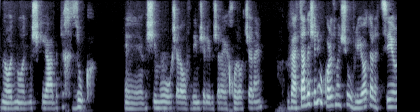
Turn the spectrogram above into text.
מאוד מאוד משקיעה בתחזוק אה, ושימור של העובדים שלי ושל היכולות שלהם והצד השני הוא כל הזמן שוב להיות על הציר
